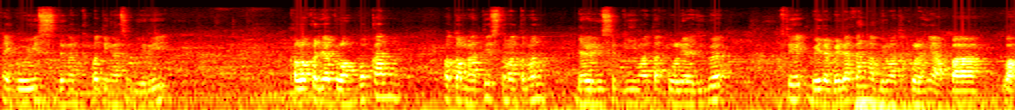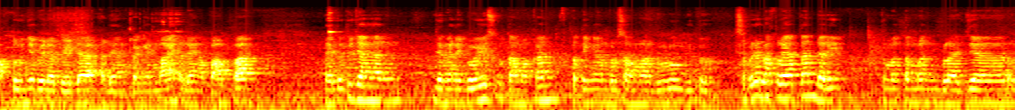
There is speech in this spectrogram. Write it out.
egois dengan kepentingan sendiri. Kalau kerja kelompok kan otomatis teman-teman dari segi mata kuliah juga pasti beda-beda kan ngambil mata kuliahnya apa waktunya beda-beda ada yang pengen main ada yang apa-apa. Nah itu tuh jangan jangan egois utamakan kepentingan bersama dulu gitu. Sebenarnya udah kelihatan dari teman-teman belajar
